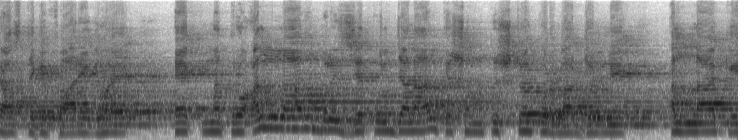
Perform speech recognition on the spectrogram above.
কাছ থেকে ফারেক হয়ে একমাত্র আল্লাহ ইজ্জতুল জালালকে সন্তুষ্ট করবার জন্যে, আল্লাহকে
